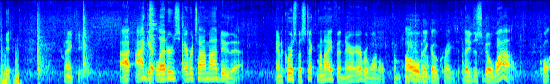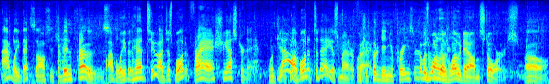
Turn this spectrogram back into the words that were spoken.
Thank you. I, I get letters every time I do that. And of course, if I stick my knife in there, everyone will complain. Oh, they it. go crazy. They just go wild. Well, I believe that sausage has been froze. I believe it had too. I just bought it fresh yesterday. No, I bought it today, as a matter of Won't you put it in your freezer? It was one of those low-down stores. Oh,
